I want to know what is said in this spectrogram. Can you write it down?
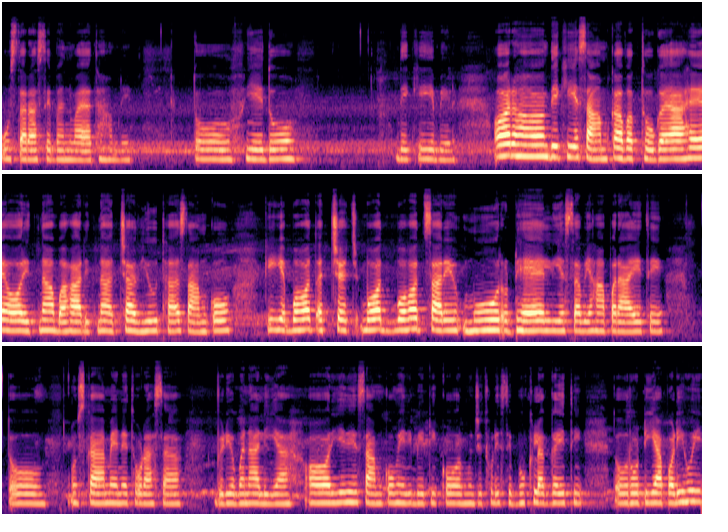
उस तरह से बनवाया था हमने। तो ये दो, देखिए ये बेड और हाँ देखिए शाम का वक्त हो गया है और इतना बाहर इतना अच्छा व्यू था शाम को कि ये बहुत अच्छे, बहुत बहुत सारे मोर, ढेल ये सब यहाँ पर आए थे। तो उसका मैंने थोड़ा सा वीडियो बना लिया और ये शाम को मेरी बेटी को और मुझे थोड़ी सी भूख लग गई थी तो रोटियाँ पड़ी हुई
